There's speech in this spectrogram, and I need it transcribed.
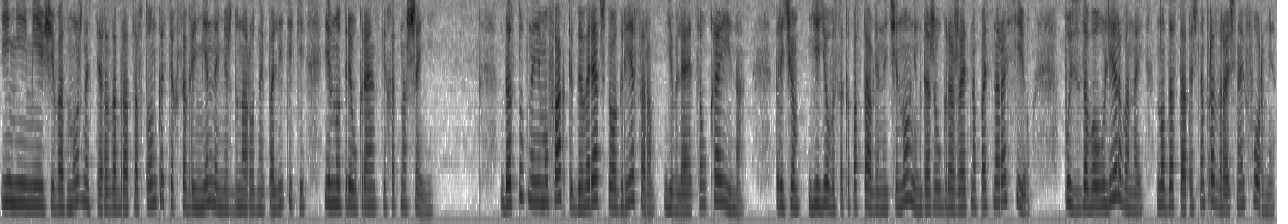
и не имеющий возможности разобраться в тонкостях современной международной политики и внутриукраинских отношений? Доступные ему факты говорят, что агрессором является Украина. Причем ее высокопоставленный чиновник даже угрожает напасть на Россию, пусть в завуалированной, но достаточно прозрачной форме.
